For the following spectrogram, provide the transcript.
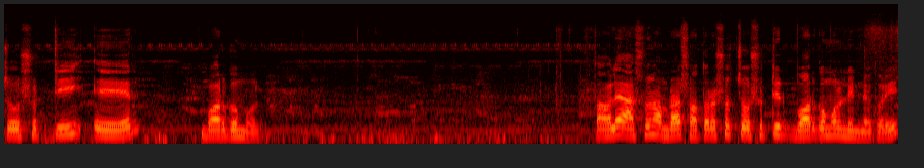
চৌষট্টি এর বর্গমূল। তাহলে আসুন আমরা সতেরোশো চৌষট্টির বর্গমূল নির্ণয় করি।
